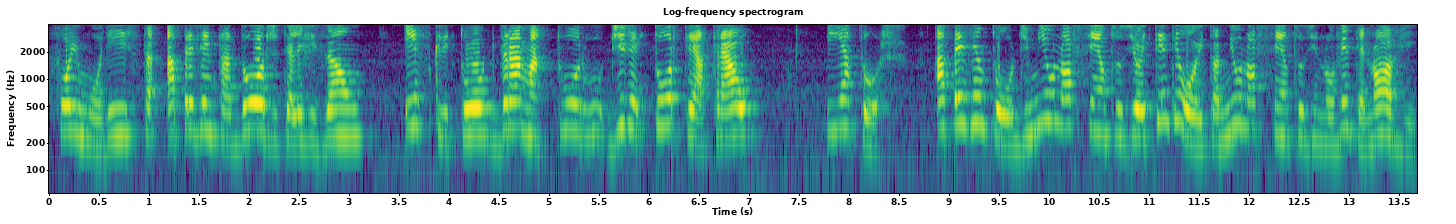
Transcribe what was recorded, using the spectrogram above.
Foi humorista, apresentador de televisão, escritor, dramaturgo, diretor teatral e ator apresentou de 1988 a 1999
